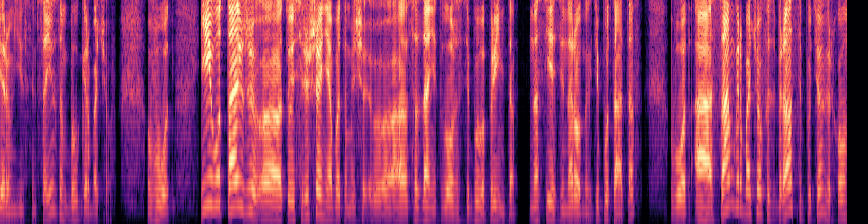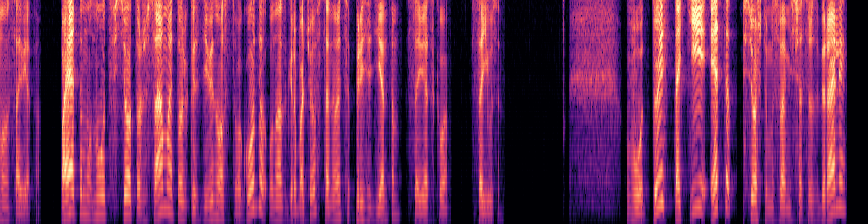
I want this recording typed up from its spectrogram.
первым единственным союзом был Горбачев. Вот. И вот также, э, то есть решение об этом еще, э, о создании этой должности было принято на съезде народных депутатов, вот, а сам Горбачев избирался путем Верховного Совета. Поэтому, ну вот все то же самое, только с 90-го года у нас Горбачев становится президентом Советского Союза. Вот, то есть такие, это все, что мы с вами сейчас разбирали,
